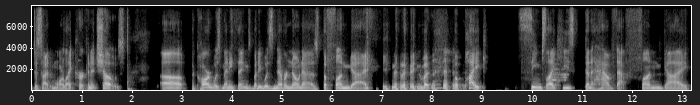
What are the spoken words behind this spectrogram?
decided more like Kirk and it shows. Uh, Picard was many things, but he was never known as the fun guy. you know what I mean? But, but Pike seems like he's going to have that fun guy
